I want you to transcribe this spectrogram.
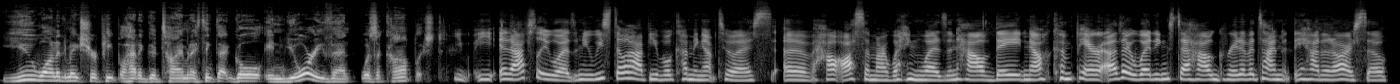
You wanted to make sure people had a good time, and I think that goal in your event was accomplished. It absolutely was. I mean, we still have people coming up to us of how awesome our wedding was and how they now compare other weddings to how great of a time that they had at ours. So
